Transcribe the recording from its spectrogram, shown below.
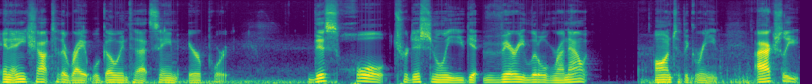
and any shot to the right will go into that same airport this hole traditionally you get very little run out onto the green. I actually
